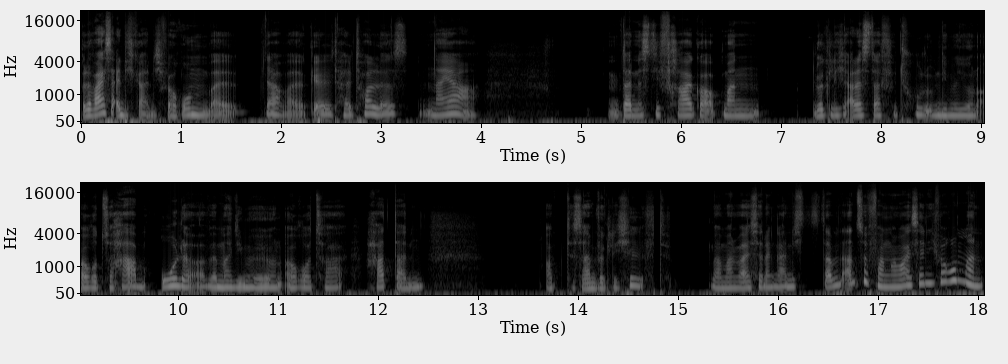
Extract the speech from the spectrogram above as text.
oder weiß eigentlich gar nicht warum, weil, ja, weil Geld halt toll ist, naja, dann ist die Frage, ob man wirklich alles dafür tut, um die Million Euro zu haben. Oder wenn man die Million Euro zu, hat, dann, ob das einem wirklich hilft. Weil man weiß ja dann gar nichts damit anzufangen. Man weiß ja nicht, warum man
